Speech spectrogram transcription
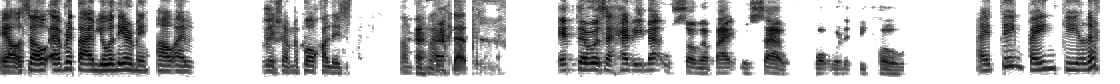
yeah. So every time you will hear me, oh, I wish I'm a vocalist, something like that. If there was a heavy metal song about yourself, what would it be called? I think Painkiller.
